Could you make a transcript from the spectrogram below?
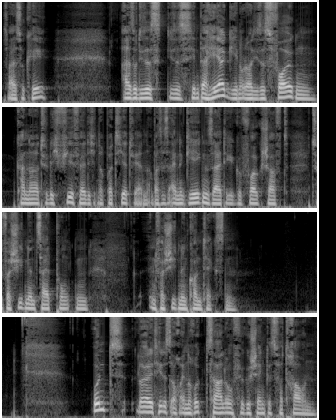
Sei es okay? Also dieses, dieses Hinterhergehen oder dieses Folgen kann dann natürlich vielfältig interpretiert werden, aber es ist eine gegenseitige Gefolgschaft zu verschiedenen Zeitpunkten in verschiedenen Kontexten. Und Loyalität ist auch eine Rückzahlung für geschenktes Vertrauen.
